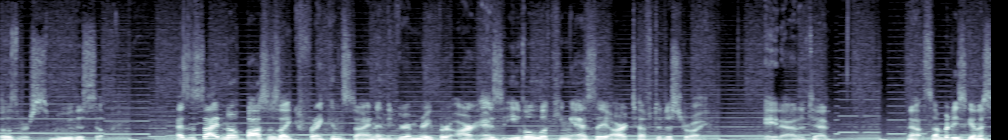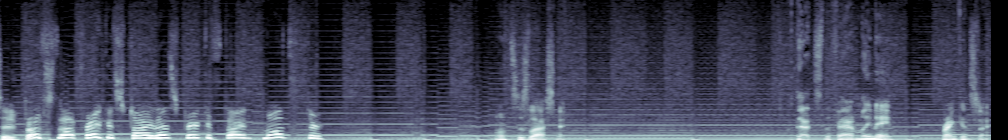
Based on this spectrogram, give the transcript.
Those were smooth as silk. As a side note, bosses like Frankenstein and the Grim Reaper are as evil looking as they are tough to destroy. 8 out of 10. Now, somebody's gonna say, That's not Frankenstein, that's Frankenstein's monster. What's his last name? That's the family name Frankenstein.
